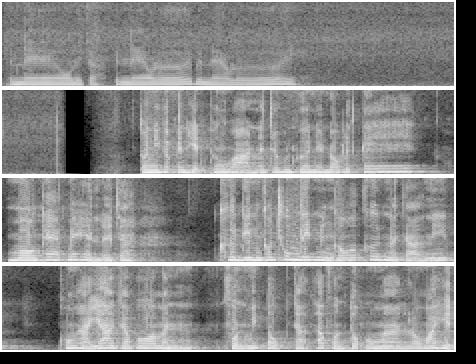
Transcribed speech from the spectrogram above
เป็นแนวเลยจ้ะเป็นแนวเลยเป็นแนวเลยตรงนี้ก็เป็นเห็ดพึ่งหวานนะจ๊ะเพื่อนๆเนี่ยดอกเล็กๆ มองแทบไม่เห็นเลยจ้ะคือดินเขาชุ่มนิดหนึ่งเขาก็ขึ้นนะจ๊ะนี่ คงหายากจ้ะเพราะว่ามันฝนไม่ตกจ้ะถ้าฝนตกลงมา เราว่าเห็ด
